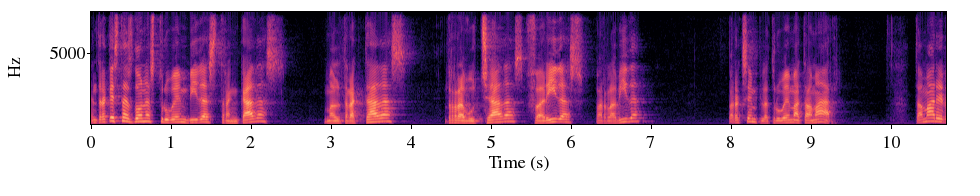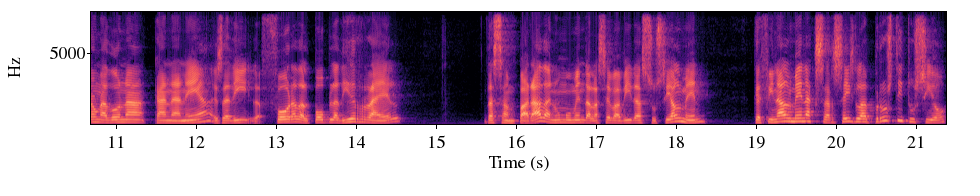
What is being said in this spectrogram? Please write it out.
Entre aquestes dones trobem vides trencades, maltractades, rebutjades, ferides per la vida. Per exemple, trobem a Tamar. Tamar era una dona cananea, és a dir, fora del poble d'Israel, desemparada en un moment de la seva vida socialment, que finalment exerceix la prostitució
